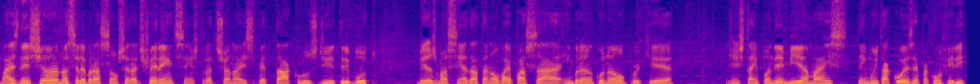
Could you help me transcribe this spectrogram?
Mas neste ano a celebração será diferente, sem os tradicionais espetáculos de tributo. Mesmo assim, a data não vai passar em branco, não, porque a gente está em pandemia, mas tem muita coisa para conferir.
